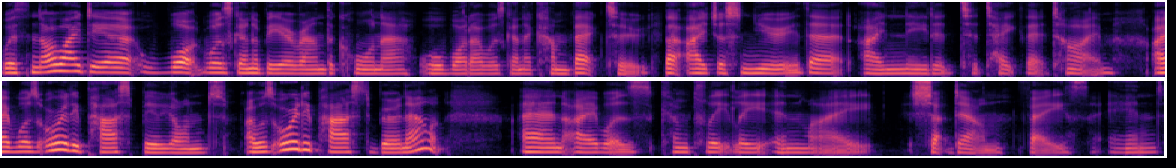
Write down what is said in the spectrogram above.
with no idea what was going to be around the corner or what I was going to come back to. But I just knew that I needed to take that time. I was already past beyond, I was already past burnout, and I was completely in my shutdown phase. And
